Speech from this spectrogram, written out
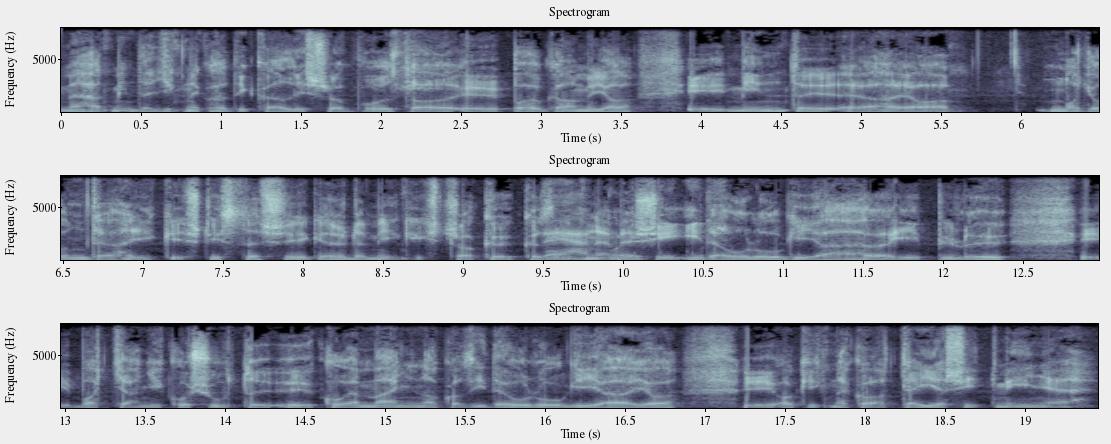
mert hát mindegyiknek radikálisabb volt a programja, mint a nagyon dehék és tisztességes, de mégiscsak középnemesi ideológiára épülő Battyányi Kossuth kormánynak az ideológiája, akiknek a teljesítménye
